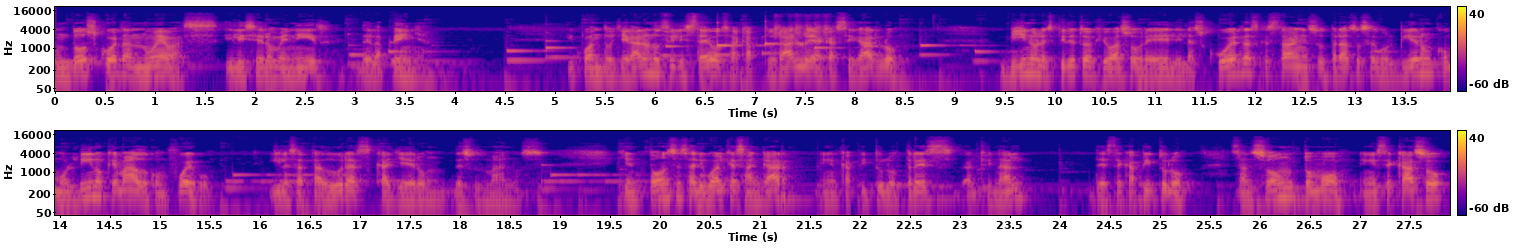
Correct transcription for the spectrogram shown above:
con dos cuerdas nuevas y le hicieron venir de la peña. Y cuando llegaron los filisteos a capturarlo y a castigarlo, vino el Espíritu de Jehová sobre él y las cuerdas que estaban en sus brazos se volvieron como lino quemado con fuego y las ataduras cayeron de sus manos. Y entonces, al igual que Sangar, en el capítulo 3, al final de este capítulo, Sansón tomó, en este caso,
